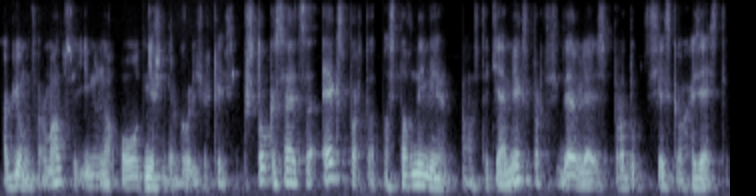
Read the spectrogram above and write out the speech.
объем информации именно о внешней торговле Черкесии. Что касается экспорта, основными а, статьями экспорта всегда являлись продукты сельского хозяйства,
